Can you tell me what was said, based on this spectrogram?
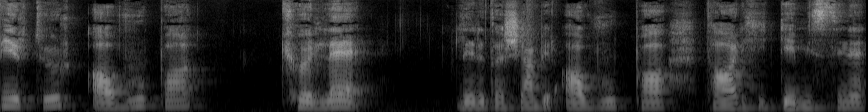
bir tür Avrupa köleleri taşıyan bir Avrupa tarihi gemisini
